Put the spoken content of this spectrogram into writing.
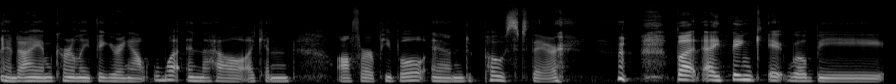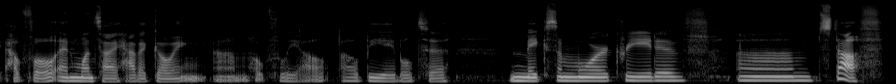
And I am currently figuring out what in the hell I can offer people and post there but I think it will be helpful. And once I have it going, um, hopefully I'll I'll be able to make some more creative um, stuff.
